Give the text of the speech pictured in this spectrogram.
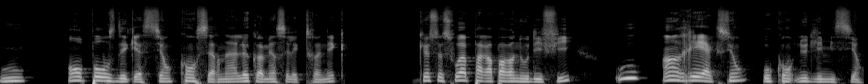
où on pose des questions concernant le commerce électronique, que ce soit par rapport à nos défis ou en réaction au contenu de l'émission.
